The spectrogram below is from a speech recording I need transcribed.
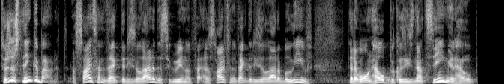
So just think about it. Aside from the fact that he's allowed to disagree, and aside from the fact that he's allowed to believe that it won't help because he's not seeing it help,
